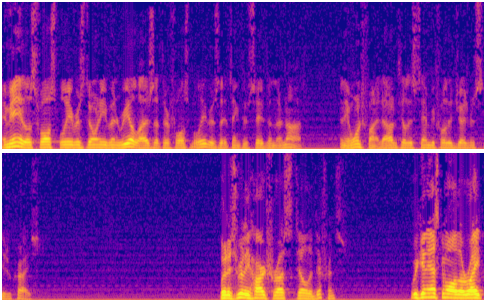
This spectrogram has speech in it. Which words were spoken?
And many of those false believers don't even realize that they're false believers. They think they're saved and they're not. And they won't find out until they stand before the judgment seat of Christ. But it's really hard for us to tell the difference. We can ask them all the right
